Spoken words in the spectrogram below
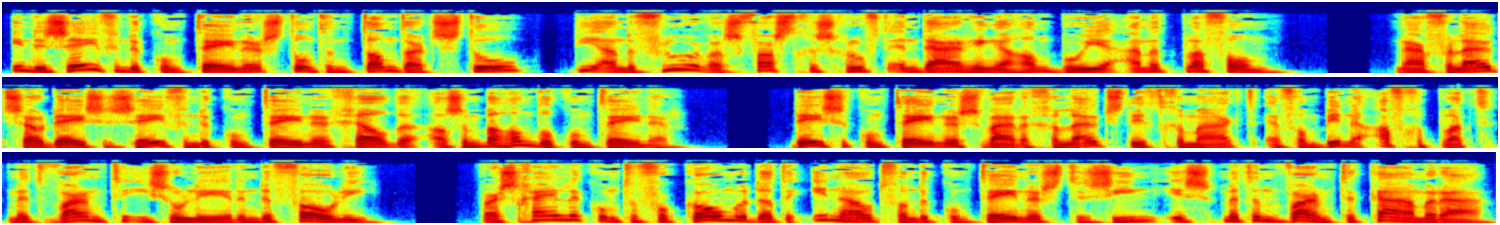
In de zevende container stond een tandartsstoel, die aan de vloer was vastgeschroefd en daar hingen handboeien aan het plafond. Naar verluid zou deze zevende container gelden als een behandelcontainer. Deze containers waren geluidsdicht gemaakt en van binnen afgeplakt met warmte-isolerende folie. Waarschijnlijk om te voorkomen dat de inhoud van de containers te zien is met een warmtecamera.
